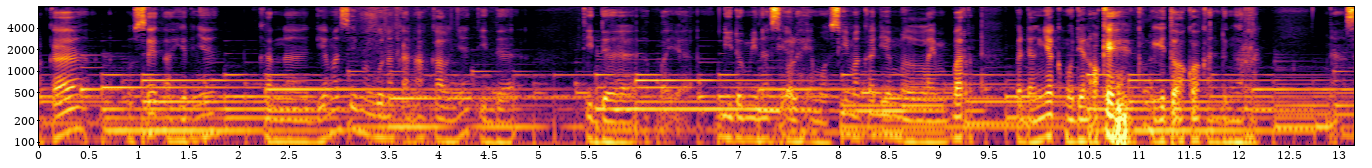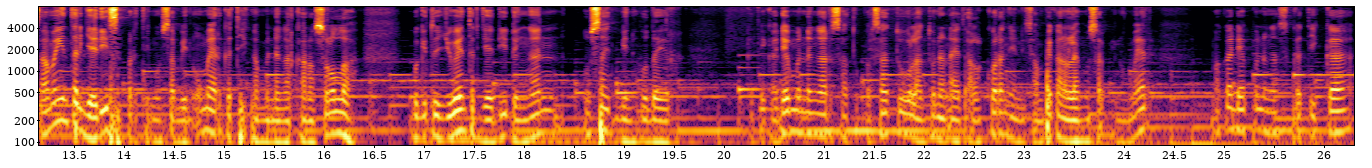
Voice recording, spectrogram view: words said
Maka Usaid akhirnya karena dia masih menggunakan akalnya tidak tidak apa ya didominasi oleh emosi maka dia melempar pedangnya kemudian oke okay, kalau gitu aku akan dengar sama yang terjadi seperti Musa bin Umar ketika mendengarkan Rasulullah begitu juga yang terjadi dengan Usaid bin Hudair ketika dia mendengar satu persatu lantunan ayat Al-Quran yang disampaikan oleh Musa bin Umar maka dia pun dengan seketika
